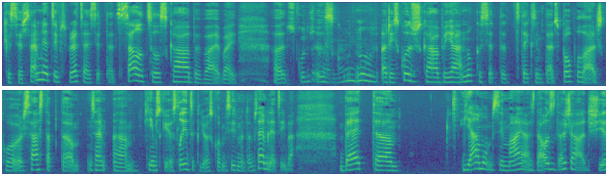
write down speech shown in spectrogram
kas ir saimniecības precēs, ir tāda salicils skābe vai, vai uh, Skudrskābe, sk- ne? nu, arī skudrskābe, jā, nu, kas ir tāds, teiksim, tāds populārs, ko var sastapt um, zem, um, ķīmiskajos līdzekļos, ko mēs izmantojam saimniecībā. Bet, um, Ja mums ir mājās daudz dažādi šie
